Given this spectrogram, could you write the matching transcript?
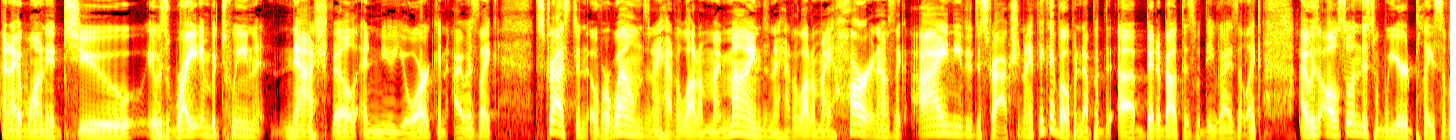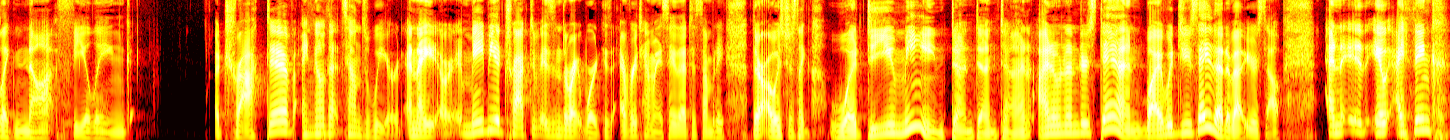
and I wanted to it was right in between Nashville and New York and I was like stressed and overwhelmed and I had a lot on my mind and I had a lot on my heart and I was like I need a distraction. I think I've opened up a, a bit about this with you guys that like I was also in this weird place of like not feeling attractive. I know that sounds weird. And I maybe attractive isn't the right word because every time I say that to somebody, they're always just like, "What do you mean?" Dun dun dun. I don't understand. Why would you say that about yourself? And it, it, I think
